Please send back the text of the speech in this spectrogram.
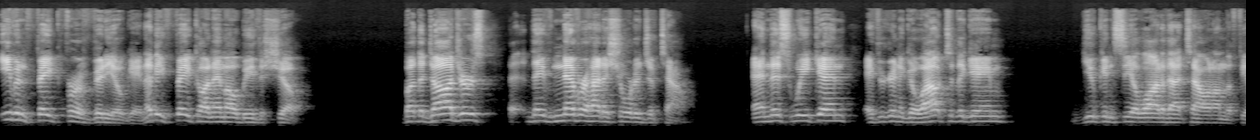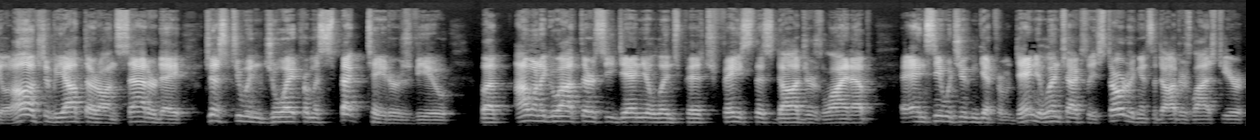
even fake for a video game. That'd be fake on MLB The Show. But the Dodgers, they've never had a shortage of talent. And this weekend, if you're going to go out to the game, you can see a lot of that talent on the field. I'll actually be out there on Saturday just to enjoy it from a spectator's view. But I want to go out there, see Daniel Lynch pitch, face this Dodgers lineup, and see what you can get from him. Daniel Lynch actually started against the Dodgers last year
